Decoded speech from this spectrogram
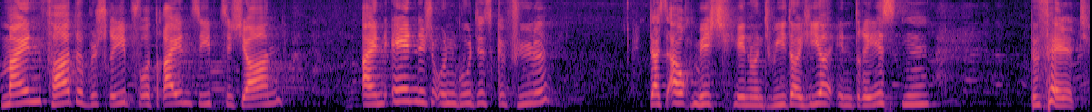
Mein Vater beschrieb vor 73 Jahren ein ähnlich ungutes Gefühl, das auch mich hin und wieder hier in Dresden befällt.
